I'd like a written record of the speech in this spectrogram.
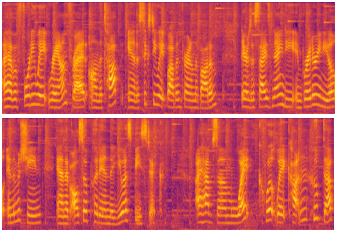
I have a 40 weight rayon thread on the top and a 60 weight bobbin thread on the bottom. There's a size 90 embroidery needle in the machine and I've also put in the USB stick. I have some white quilt weight cotton hooped up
